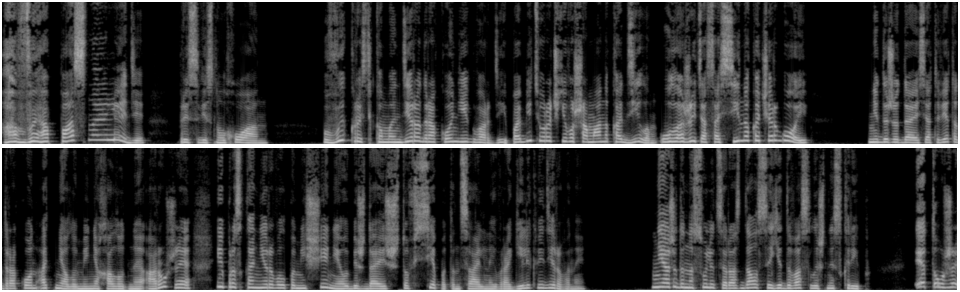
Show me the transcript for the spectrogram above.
«А вы опасная леди!» — присвистнул Хуан. «Выкрасть командира драконьей гвардии, побить урочьего шамана кадилом, уложить ассасина кочергой!» Не дожидаясь ответа, дракон отнял у меня холодное оружие и просканировал помещение, убеждаясь, что все потенциальные враги ликвидированы. Неожиданно с улицы раздался едва слышный скрип. «Это уже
